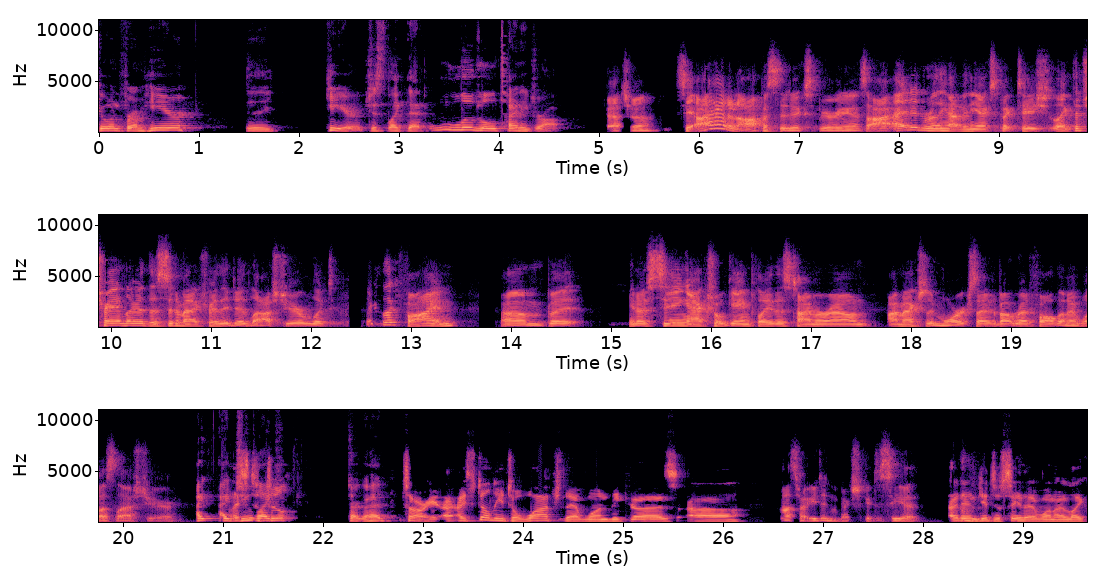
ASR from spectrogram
going from here to here, just like that little tiny drop. Gotcha. See, I had an opposite experience. I, I didn't really have any expectation. Like the trailer, the cinematic trailer they did last year looked it looked fine. Um, but you know, seeing actual gameplay this time around, I'm actually more excited about Redfall than I was last year. I, I I do like. still- Sorry, go ahead. Sorry, I, I still need to watch that one because uh, That's right, you didn't actually get to see it. I didn't get to see that one. I like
